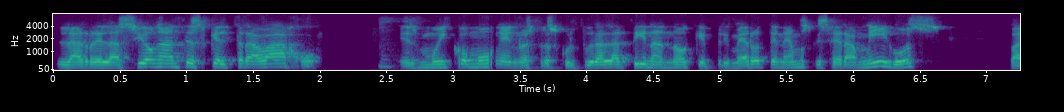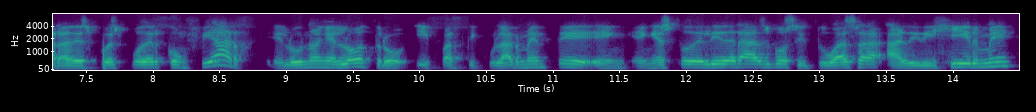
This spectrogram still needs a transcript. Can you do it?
la relación antes que el trabajo. Es muy común en nuestras culturas latinas, ¿no? Que primero tenemos que ser amigos para después poder confiar el uno en el otro y particularmente en, esto de liderazgo, si tú vas a, dirigirme,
